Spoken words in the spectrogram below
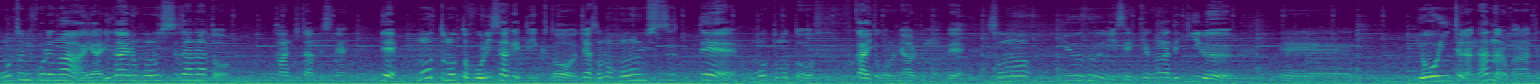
本当にこれがやりがいの本質だなと感じたんですね。でもっともっと掘り下げていくとじゃあその本質ってもっともっと深いところにあると思うんでそのいう風に接客ができる、えー、要因というのは何なのかなって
